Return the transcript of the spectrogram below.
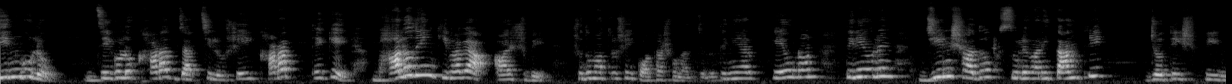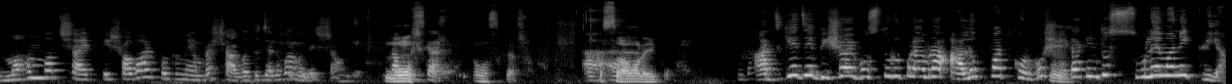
দিনগুলো যেগুলো খারাপ যাচ্ছিল, সেই খারাপ থেকে ভালো দিন কীভাবে আসবে শুধুমাত্র সেই কথা শোনার জন্য। তিনি আর কেউ নন তিনি হলেন জিন সাধক সুলেমানি তান্ত্রিক জ্যোতিষ পীর মোহাম্মদ সাহেবকে সবার প্রথমে আমরা স্বাগত জানাব আমাদের সঙ্গে। নমস্কার। নমস্কার। আসসালামু আলাইকুম। আজকে যে বিষয়বস্তুর উপরে আমরা আলোকপাত করব সেটা কিন্তু সুলেমানি ক্রিয়া।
